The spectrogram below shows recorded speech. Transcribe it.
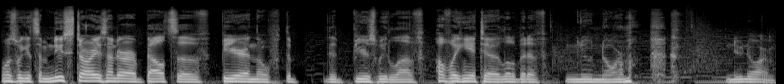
Once we get some new stories under our belts of beer and the the, the beers we love, hopefully we can get to a little bit of new norm. New norm.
